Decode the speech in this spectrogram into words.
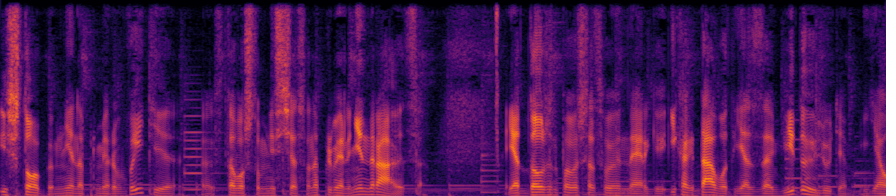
и чтобы мне, например, выйти с того, что мне сейчас, например, не нравится, я должен повышать свою энергию. И когда вот я завидую людям, я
